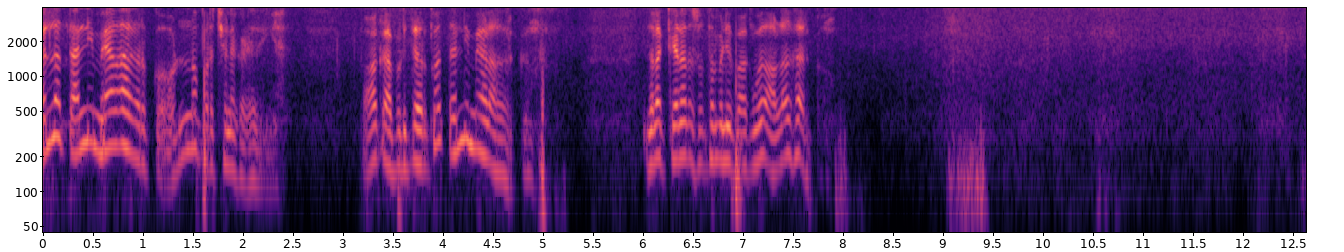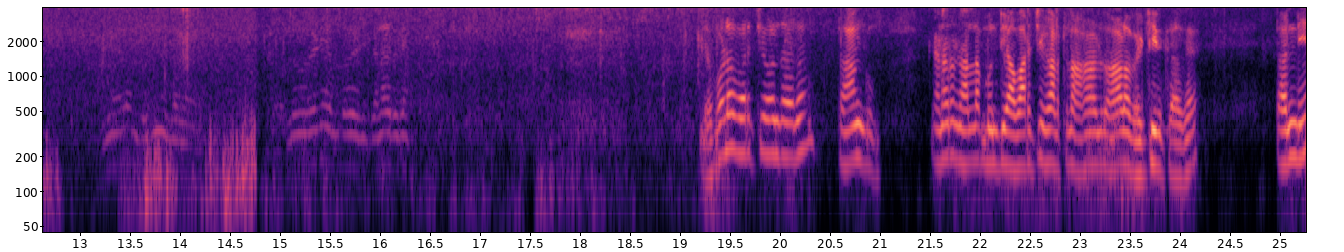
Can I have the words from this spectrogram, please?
எல்லாம் தண்ணி மேலாக இருக்கும். ஒன்றும் பிரச்சனை கிடையாதுங்க. பார்க்க அப்படித்தான் இருக்கும். தண்ணி மேலாக இருக்கும். இதெல்லாம் கிணறு சுத்தம் பண்ணி பார்க்கும்போது அழகாக இருக்கும். எவ்வளோ வறட்சி வந்தாலும் தாங்கும். கிணறு நல்லா முந்தைய வறட்சி காலத்தில் ஆள் ஆளை வெட்டியிருக்காங்க. தண்ணி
